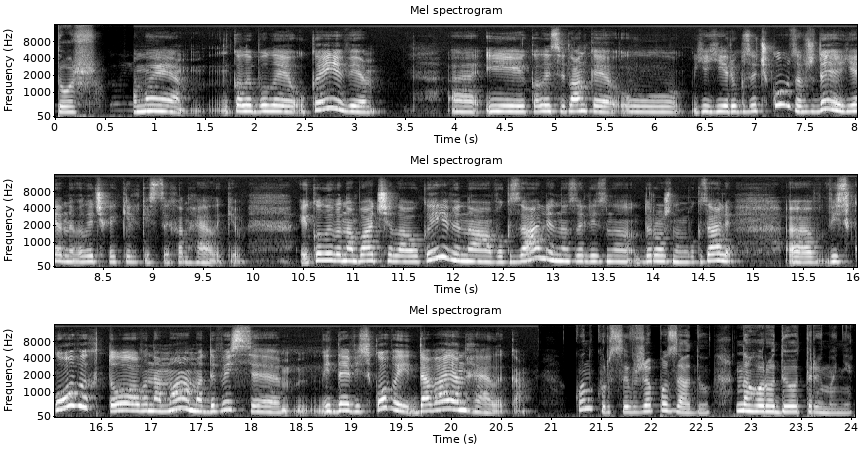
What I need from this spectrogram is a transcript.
Тож Ми, коли були у Києві, і коли Світланки у її рюкзачку завжди є невеличка кількість цих ангеликів. І коли вона бачила у Києві на вокзалі, на залізнодорожньому вокзалі е, військових, то вона, мама, дивись, е, іде військовий, давай ангелика. конкурси вже позаду, нагороди отримані.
